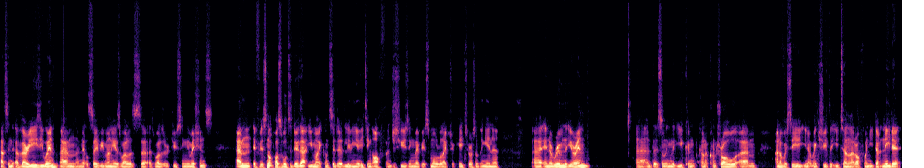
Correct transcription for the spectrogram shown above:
that's a very easy win, um, and it'll save you money as well as uh, as well as reducing emissions. Um, if it's not possible to do that, you might consider leaving your heating off and just using maybe a small electric heater or something in a uh, in a room that you're in, uh, and that's something that you can kind of control. Um, and obviously, you know, make sure that you turn that off when you don't need it.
